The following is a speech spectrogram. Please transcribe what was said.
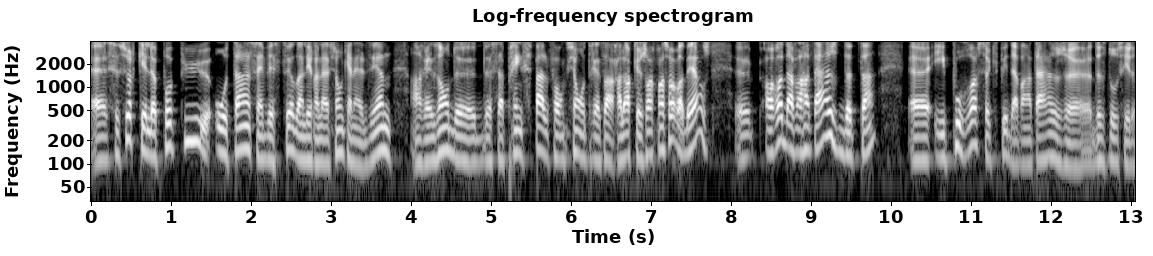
euh, c'est sûr qu'elle n'a pas pu autant s'investir dans les relations canadiennes en raison de, de sa principale fonction au Trésor. Alors que Jean-François Roberge euh, aura davantage de temps euh, et pourra s'occuper davantage euh, de ce dossier-là.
